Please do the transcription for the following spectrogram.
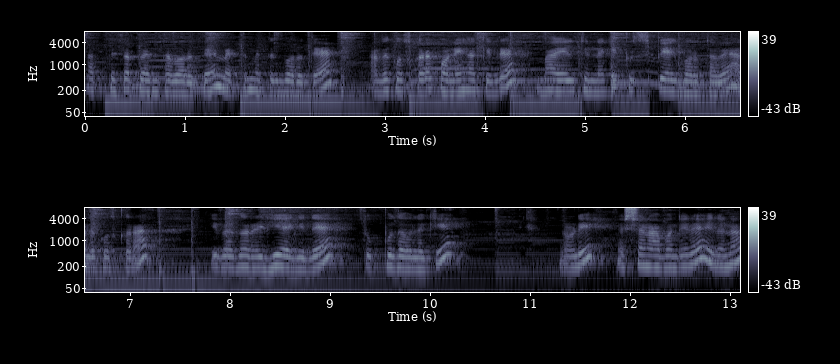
ಸಪ್ಪೆ ಸಪ್ಪೆ ಅಂತ ಬರುತ್ತೆ ಮೆತ್ತ ಮೆತ್ತಗೆ ಬರುತ್ತೆ. ಅದಕ್ಕೋಸ್ಕರ ಕೊನೆಗೆ ಹಾಕಿದರೆ ಬಾಯಲ್ಲಿ ತಿನ್ನೋಕ್ಕೆ ಕ್ರಿಸ್ಪಿಯಾಗಿ ಬರುತ್ತವೆ. ಅದಕ್ಕೋಸ್ಕರ ಇವಾಗ ರೆಡಿಯಾಗಿದೆ ತುಪ್ಪದ ಅವಲಕ್ಕಿ. ನೋಡಿ, ಎಷ್ಟು ಚೆನ್ನಾಗಿ ಬಂದಿದೆ. ಇದನ್ನು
